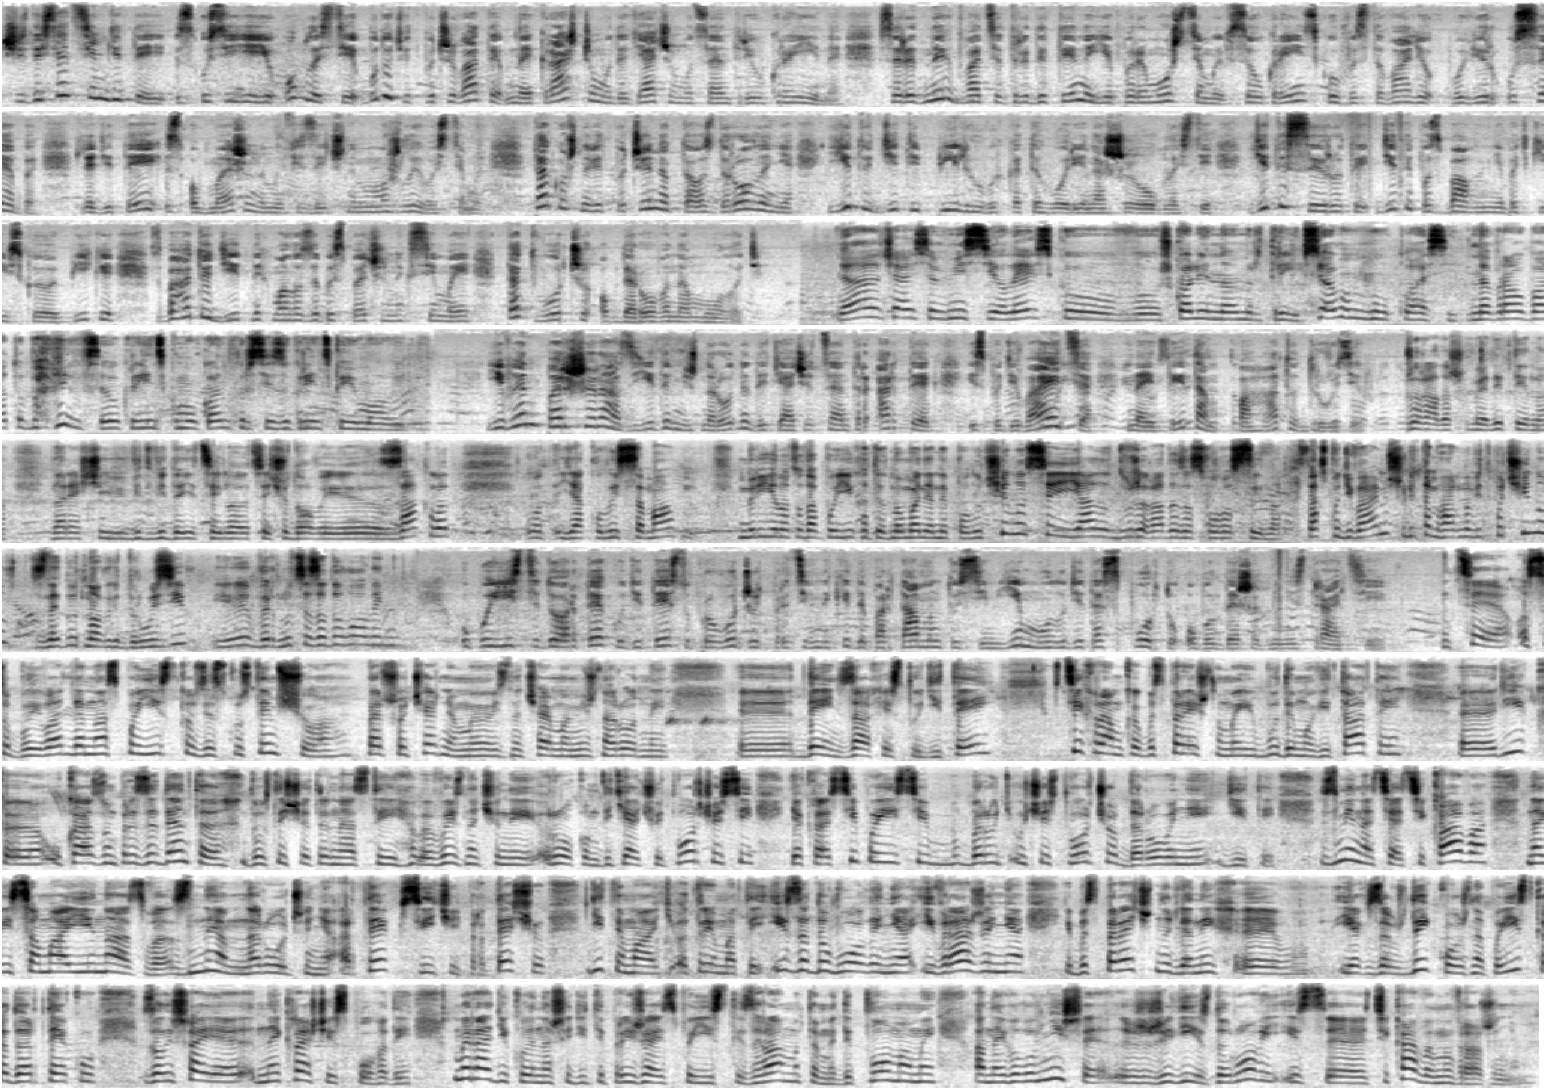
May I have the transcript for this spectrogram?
67 дітей з усієї області будуть відпочивати в найкращому дитячому центрі України. Серед них 23 дитини є переможцями всеукраїнського фестивалю Повір у себе для дітей з обмеженими фізичними можливостями. Також на відпочинок та оздоровлення їдуть діти пільгових категорій нашої області: діти-сироти, діти позбавлені батьківської опіки, з багатодітних малозабезпечених сімей та творчо обдарована молодь. Я навчаюся в місті Олевську в школі номер 3 в сьомому класі. Набрав багато балів в всеукраїнському конкурсі з української мови. Євген перший раз їде в міжнародний дитячий центр Артек і сподівається знайти там багато друзів. Дуже рада, що моя дитина нарешті відвідає цей, цей чудовий заклад. От я колись сама мріяла туди поїхати, але в мене не вийшло. І я дуже рада за свого сина. Так сподіваємося, що він там гарно відпочинув, знайдуть нових друзів і вернуться задоволені. У поїздці до Артеку дітей супроводжують працівники департаменту сім'ї, молоді та спорту облдержадміністрації. Це особлива для нас поїздка в зв'язку з тим, що 1 червня ми відзначаємо міжнародний е, день захисту дітей. В цих рамках, безперечно, ми їх будемо вітати. Е, Рік е, указом президента 2013 визначений роком дитячої творчості. Якраз в цій поїздці беруть участь творчо обдаровані діти. Зміна ця цікава. Навіть сама її назва з днем народження Артек свідчить про те, що діти мають отримати і задоволення, і враження, і безперечно для них, як завжди, кожна поїздка до Артеку залишає найкращі спогади. Ми раді, коли наші діти приїжджають з поїздки з грамотами, дипломами, а найголовніше живі, здорові і з е, цікавими враженнями.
